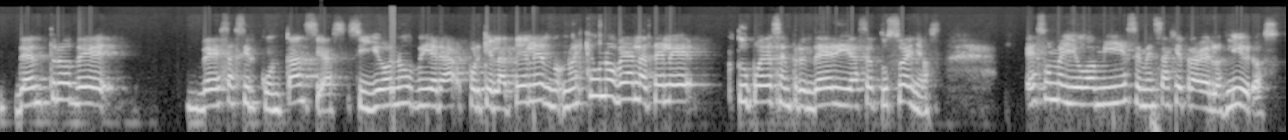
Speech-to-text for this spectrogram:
dentro de de esas circunstancias, si yo no hubiera, porque la tele, no, es que uno vea la tele, tú puedes emprender y hacer tus sueños. Eso me llegó a mí, ese mensaje a través de los libros,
